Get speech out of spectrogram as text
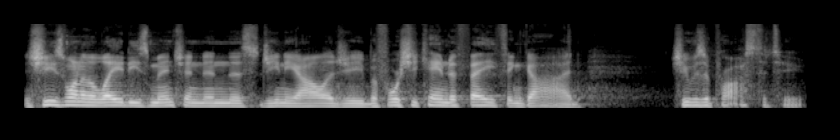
And she's one of the ladies mentioned in this genealogy. Before she came to faith in God, she was a prostitute.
